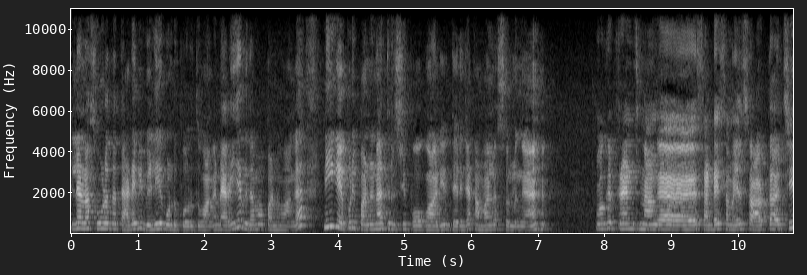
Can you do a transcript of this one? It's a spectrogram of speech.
இல்லைன்னா சூடத்தை தடவி வெளியே கொண்டு பொருத்துவாங்க. நிறைய விதமாக பண்ணுவாங்க. நீங்கள் எப்படி பண்ணுனா திருச்சி போகும் அப்படின்னு தெரிஞ்சால் கமெண்டில் சொல்லுங்கள் ஓகே ஃப்ரெண்ட்ஸ் நாங்கள் சண்டே சமையல் சாப்பிட்டாச்சு.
